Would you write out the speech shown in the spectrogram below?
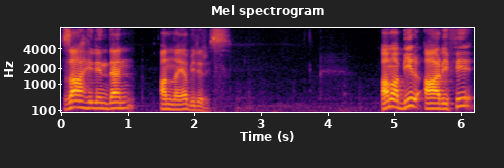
zahirinden anlayabiliriz. Ama bir arifi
